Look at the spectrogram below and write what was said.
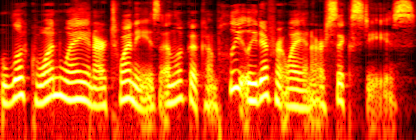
look one way in our 20s and look a completely different way in our 60s.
